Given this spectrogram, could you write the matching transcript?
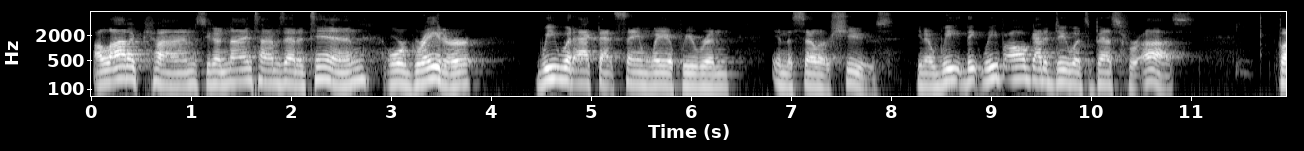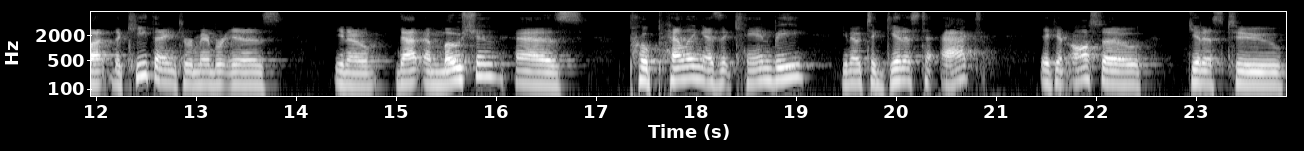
a lot of times, you know, nine times out of 10 or greater, we would act that same way if we were in in the seller's shoes. You know, we we've all got to do what's best for us. But the key thing to remember is, you know, that emotion as propelling as it can be, you know, to get us to act, it can also get us to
